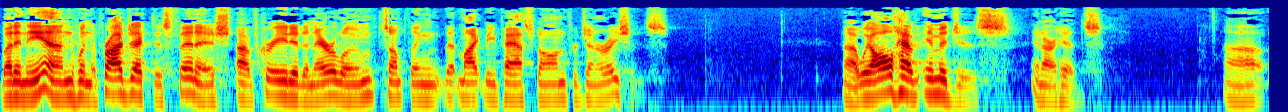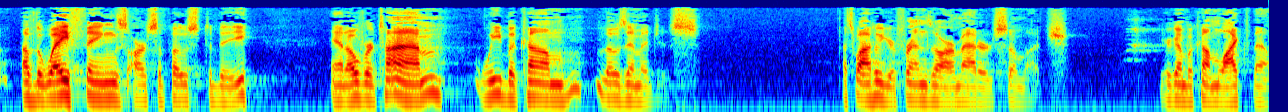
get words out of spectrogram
But in the end, when the project is finished, I've created an heirloom, something that might be passed on for generations. Uh, we all have images in our heads uh, of the way things are supposed to be, and over time, we become those images. That's why who your friends are matters so much. You're going to become like them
